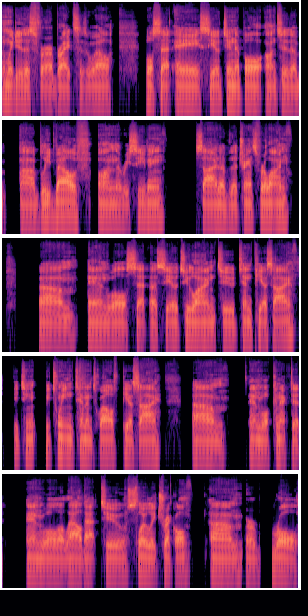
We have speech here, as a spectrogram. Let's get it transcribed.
and we do this for our brights as well. We'll set a CO2 nipple onto the uh, bleed valve on the receiving side of the transfer line. Um, and we'll set a CO2 line to 10 psi between between 10 and 12 psi, um, and we'll connect it and we'll allow that to slowly trickle um, or roll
